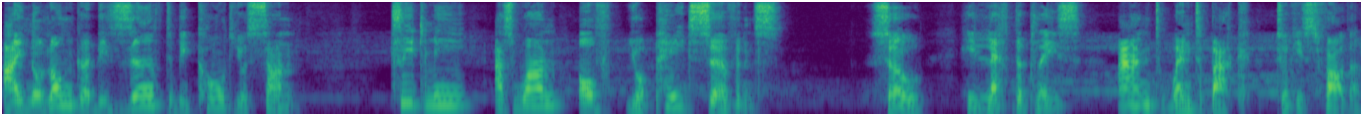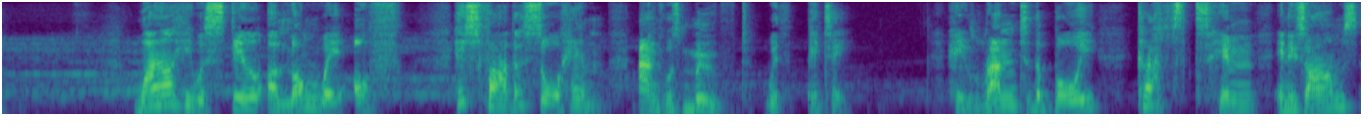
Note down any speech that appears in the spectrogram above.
I no longer deserve to be called your son. Treat me as one of your paid servants. So he left the place and went back to his father. While he was still a long way off, his father saw him and was moved with pity. He ran to the boy, clasped him in his arms,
